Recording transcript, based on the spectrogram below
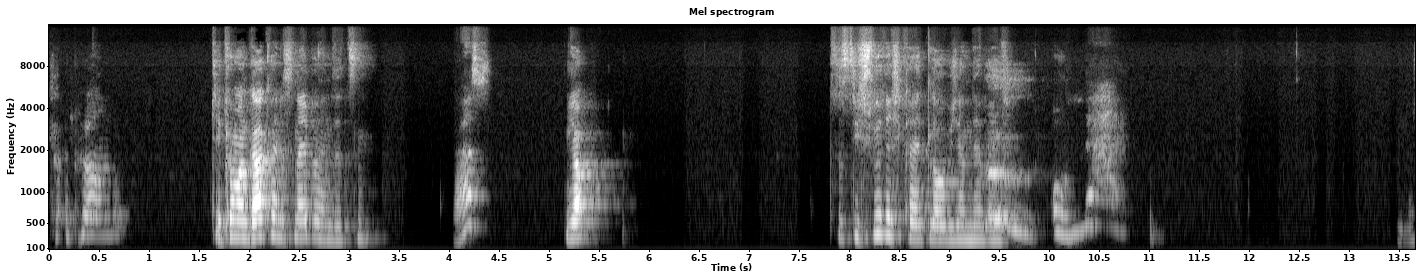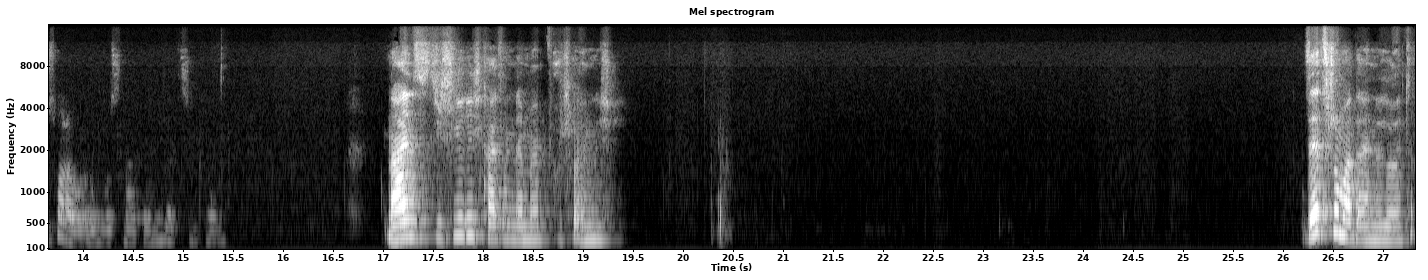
Kein Plan. Hier kann man gar keine Sniper hinsetzen. Was? Ja. Das ist die Schwierigkeit, glaube ich, an der Welt. Oh nein! Muss man aber irgendwo Sniper hinsetzen können. Nein, es ist die Schwierigkeit an der Map wahrscheinlich. Setz schon mal deine Leute.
